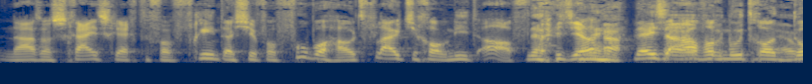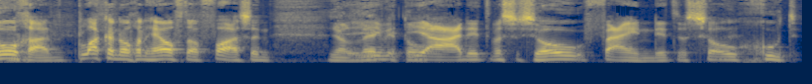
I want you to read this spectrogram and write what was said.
na zo'n scheidsrechter van vriend, als je van voetbal houdt, fluit je gewoon niet af. Weet je? Nee. Deze Ja, avond goed. moet gewoon doorgaan. Plak er nog een helft aan vast. En, Ja, lekker toch? Ja, dit was zo fijn. Dit was zo goed.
